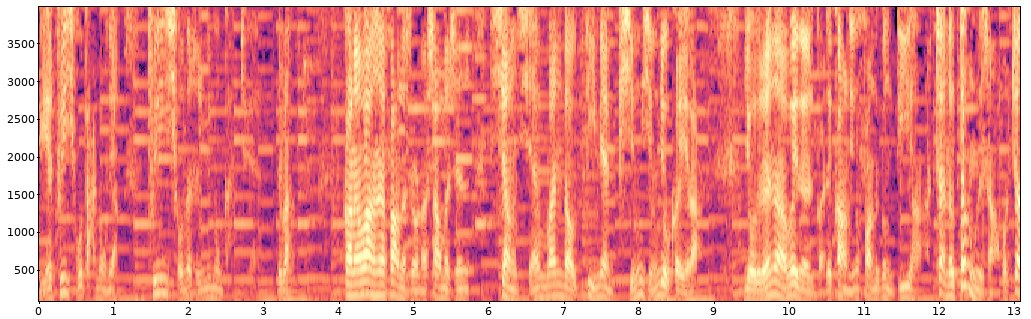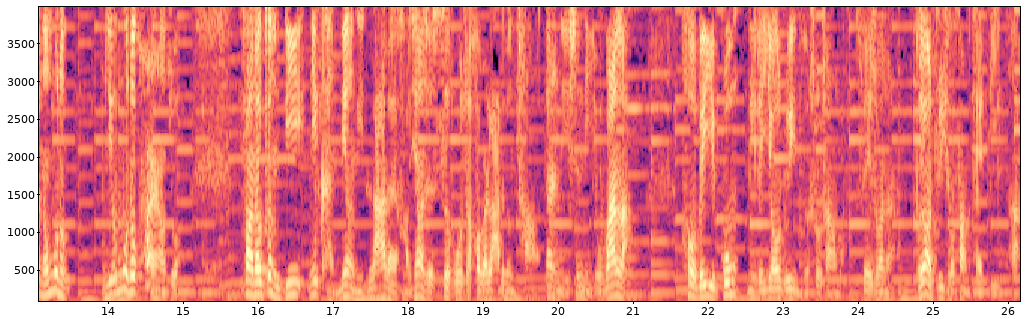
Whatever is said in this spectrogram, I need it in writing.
别追求大重量，追求的是运动感觉，对吧？杠铃往上放的时候呢，上半身向前弯到地面平行就可以了。有的人呢，为了把这杠铃放得更低哈，站到凳子上或站到木头一个木头块上做，放到更低，你肯定你拉的好像是似乎是后边拉的更长，但是你身体就弯了，后背一弓，你这腰椎你就受伤了。所以说呢，不要追求放的太低啊。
